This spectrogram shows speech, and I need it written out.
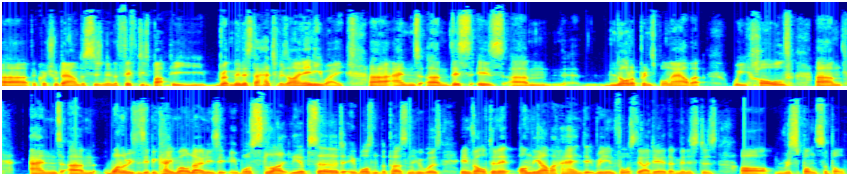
uh, the Crichel Down decision in the fifties. But the minister had to resign anyway, uh, and um, this is um, not a principle now that we hold. Um, and um, one of the reasons it became well known is it, it, was slightly absurd. It wasn't the person who was involved in it. On the other hand, it reinforced the idea that ministers are responsible.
